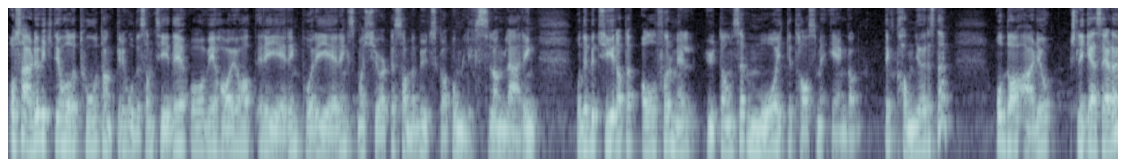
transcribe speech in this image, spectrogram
Og så er det jo viktig å holde to tanker i hodet samtidig. Og vi har jo hatt regjering på regjering som har kjørt det samme budskapet om livslang læring. Og det betyr at all formell utdannelse må ikke tas med en gang. Det kan gjøres det, og da er det jo, slik jeg ser det,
